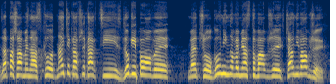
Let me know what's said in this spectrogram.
Zapraszamy na skrót najciekawszych akcji z drugiej połowy meczu Górnik Nowe Miasto Wałbrzych, Czarni Wałbrzych.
